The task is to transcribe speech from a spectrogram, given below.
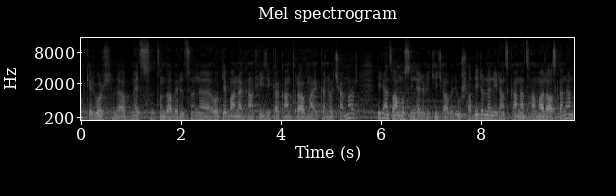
ովքեր որ դա մեծ ծնդաբերությունը հոգեբանական, ֆիզիկական տրավմա է կնոջ համար, իրանց ամուսինները մի քիչ ավելի ուշադիր լինեն իրանց կանանց համար, հասկանան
